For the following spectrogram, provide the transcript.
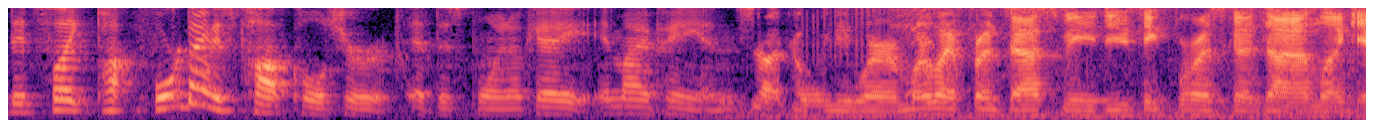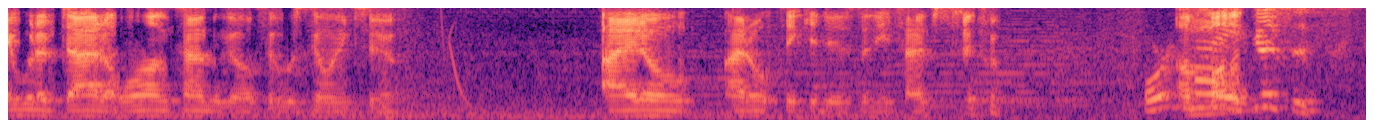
It's like pop, Fortnite is pop culture at this point. Okay, in my opinion. It's not going anywhere. And one of my friends asked me, "Do you think Fortnite's gonna die?" I'm like, "It would have died a long time ago if it was going to." I don't. I don't think it is anytime soon. Fortnite. Among Us is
